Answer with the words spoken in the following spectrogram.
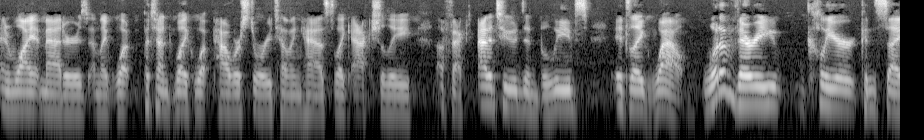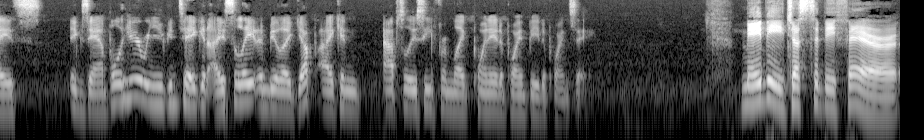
and why it matters and like what potential like what power storytelling has to like actually affect attitudes and beliefs. It's like wow, what a very clear, concise example here where you can take and isolate and be like, yep, I can absolutely see from like point A to point B to point C. Maybe just to be fair,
